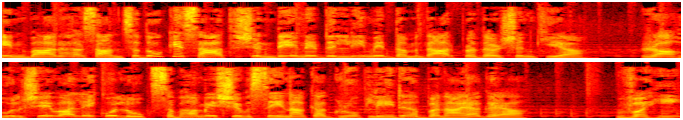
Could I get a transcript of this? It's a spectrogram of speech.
इन बारह सांसदों के साथ शिंदे ने दिल्ली में दमदार प्रदर्शन किया। राहुल शेवाले को लोकसभा में शिवसेना का ग्रुप लीडर बनाया गया। वहीं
